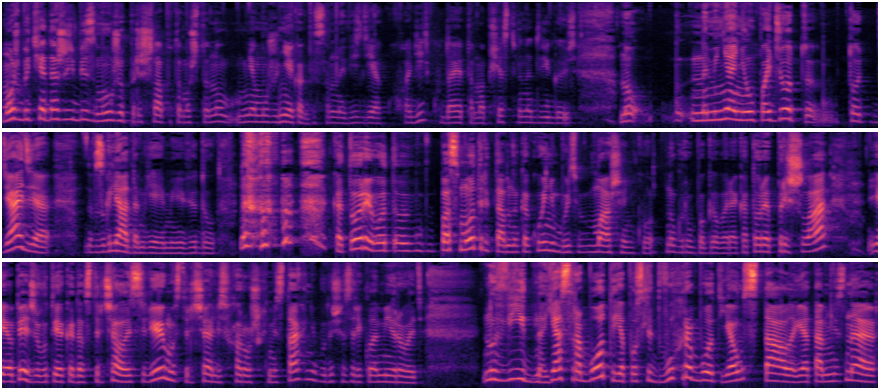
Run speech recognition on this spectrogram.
Может быть, я даже и без мужа пришла, потому что ну, у меня мужу некогда со мной везде ходить, куда я там общественно двигаюсь. Но на меня не упадет тот дядя, взглядом я имею в виду, который вот э, посмотрит там на какую-нибудь Машеньку, ну, грубо говоря, которая пришла, и опять же, вот я когда встречалась с Ильей, мы встречались в хороших местах, не буду сейчас рекламировать, ну, видно, я с работы, я после двух работ, я устала, я там, не знаю,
